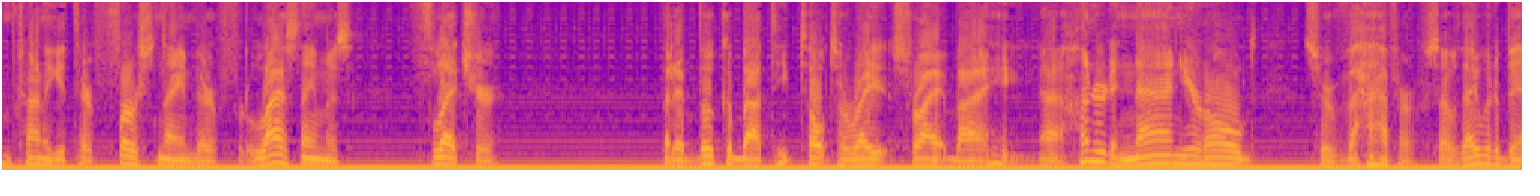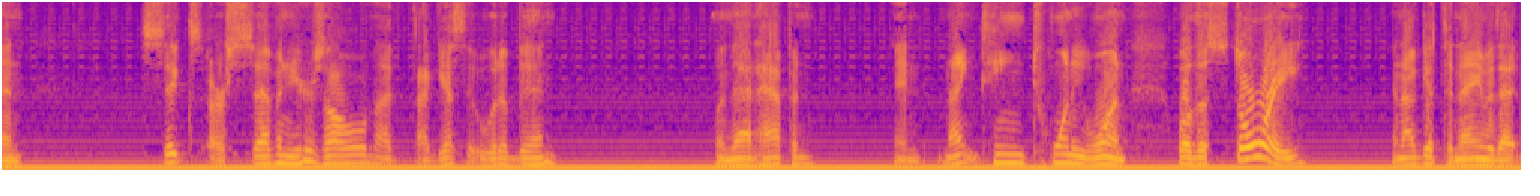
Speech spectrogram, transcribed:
I'm trying to get their first name. Their last name is Fletcher but a book about the Tulsa race riot by a 109 year old survivor. So they would have been six or seven years old, I, I guess it would have been when that happened in 1921. Well, the story, and I'll get the name of that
